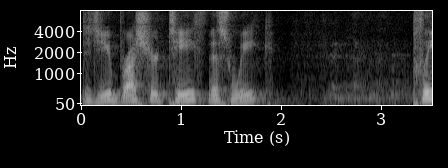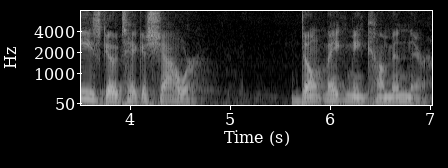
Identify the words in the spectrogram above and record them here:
Did you brush your teeth this week? Please go take a shower. Don't make me come in there.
